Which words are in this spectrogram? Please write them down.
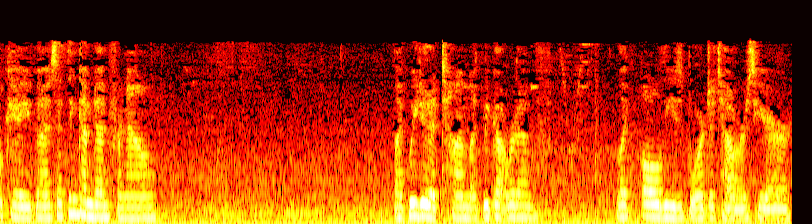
Okay, you guys, I think I'm done for now. Like we did a ton. Like we got rid of like all these Borgia towers here.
